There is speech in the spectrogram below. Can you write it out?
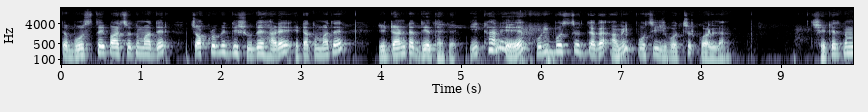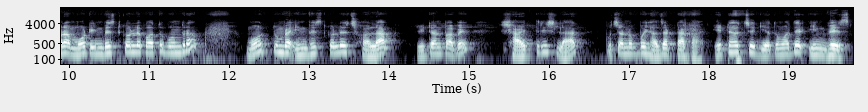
তো বুঝতেই পারছ তোমাদের চক্রবৃদ্ধি সুদের হারে এটা তোমাদের রিটার্নটা দিয়ে থাকে। এখানে কুড়ি বছর জায়গায় আমি পঁচিশ বছর করলাম। সেক্ষেত্রে তোমরা মোট ইনভেস্ট করলে কত বন্ধুরা? মোট তোমরা ইনভেস্ট করলে ছ লাখ রিটার্ন পাবে সাঁত্রিশ লাখ পঁচানব্বই হাজার টাকা। এটা হচ্ছে গিয়ে তোমাদের ইনভেস্ট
